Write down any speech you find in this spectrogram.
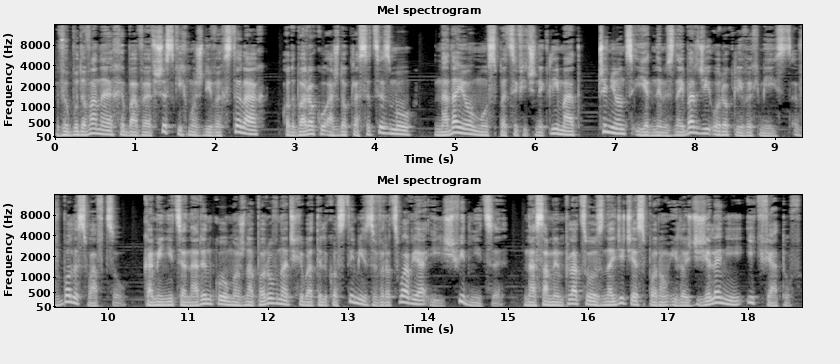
wybudowane chyba we wszystkich możliwych stylach, od baroku aż do klasycyzmu, nadają mu specyficzny klimat, czyniąc jednym z najbardziej urokliwych miejsc w Bolesławcu. Kamienice na rynku można porównać chyba tylko z tymi z Wrocławia i Świdnicy. Na samym placu znajdziecie sporą ilość zieleni i kwiatów.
